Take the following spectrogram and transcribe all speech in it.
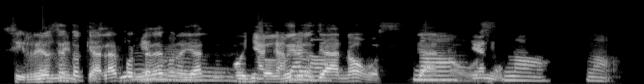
Si realmente Yo siento que hablar por teléfono ya, ya los virus ya no, vos, ya no, no, no,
